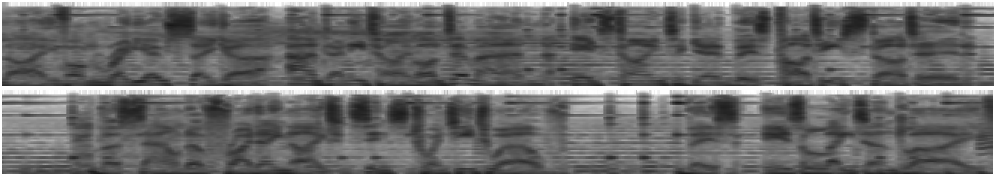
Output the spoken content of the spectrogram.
Live on Radio Sega and anytime on demand. It's time to get this party started. The sound of Friday night since 2012. This is Late and Live.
